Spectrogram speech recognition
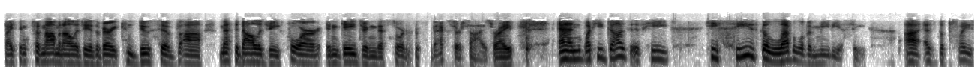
I think phenomenology is a very conducive uh, methodology for engaging this sort of exercise, right? And what he does is he he sees the level of immediacy uh, as the place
